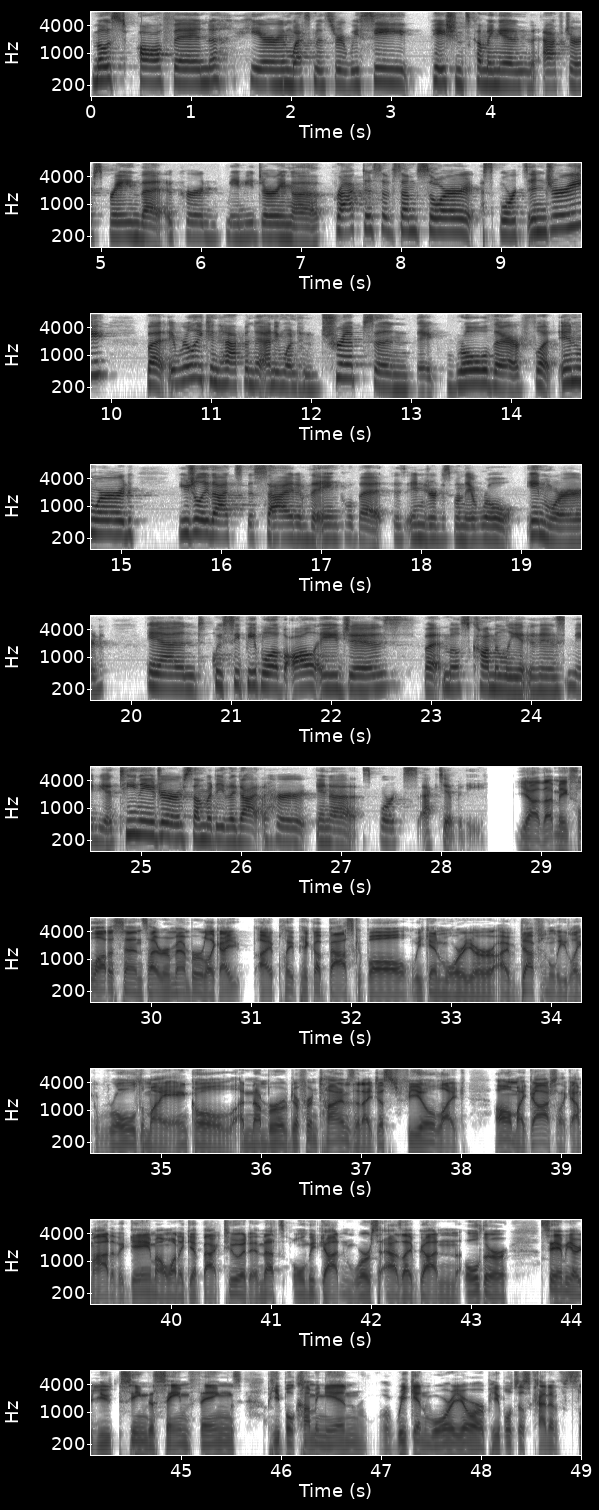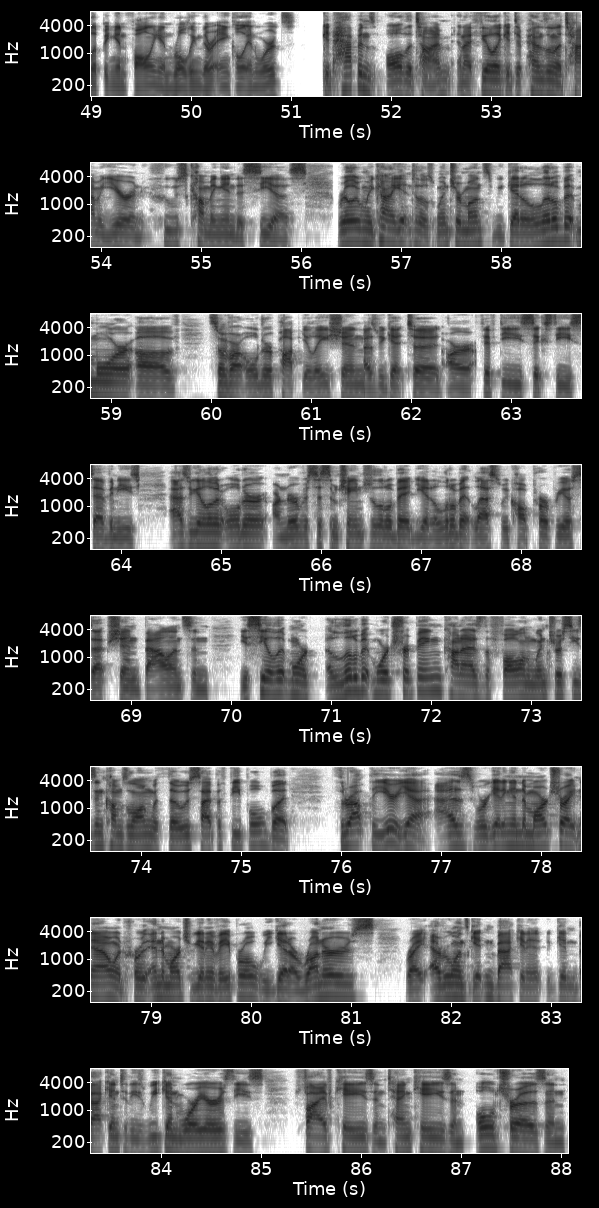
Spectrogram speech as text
Most often here in Westminster, we see patients coming in after a sprain that occurred maybe during a practice of some sort, sports injury. But it really can happen to anyone who trips and they roll their foot inward. Usually that's the side of the ankle that is injured is when they roll inward. And we see people of all ages, but most commonly it is maybe a teenager or somebody that got hurt in a sports activity. Yeah, that makes a lot of sense. I remember like I I play pickup basketball, weekend warrior. I've definitely like rolled my ankle a number of different times and I just feel like oh my gosh, like I'm out of the game. I want to get back to it and that's only gotten worse as I've gotten older. Sammy, are you seeing the same things? People coming in, weekend warrior or people just kind of slipping and falling and rolling their ankle inwards? It happens all the time. And I feel like it depends on the time of year and who's coming in to see us. Really, when we kind of get into those winter months, we get a little bit more of some of our older population as we get to our 50s, 60s, 70s. As we get a little bit older, our nervous system changes a little bit. You get a little bit less we call proprioception, balance, and you see a little more a little bit more tripping kind of as the fall and winter season comes along with those type of people. But throughout the year, yeah, as we're getting into March right now, and for the end of March, beginning of April, we get our runners, right? Everyone's getting back in it, getting back into these weekend warriors, these 5Ks and 10Ks and ultras and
